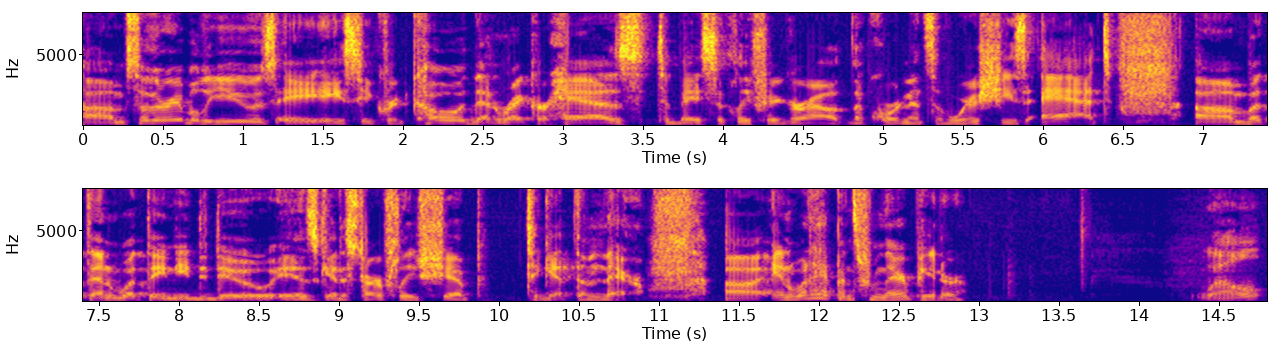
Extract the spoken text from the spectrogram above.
Um, so they're able to use a, a secret code that Riker has to basically figure out the coordinates of where she's at. Um, but then what they need to do is get a Starfleet ship to get them there. Uh, and what happens from there, Peter? Well,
